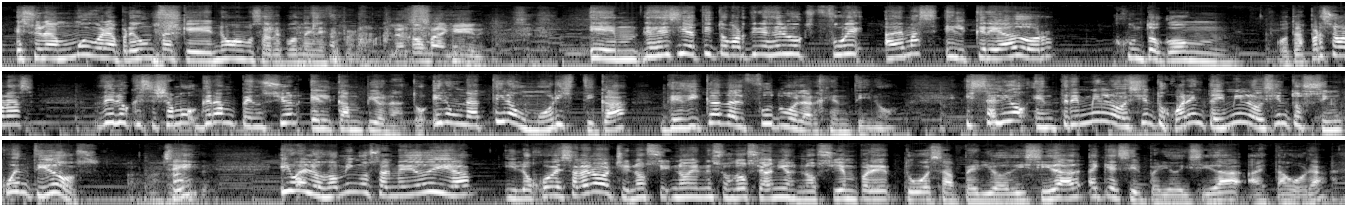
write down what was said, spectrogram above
Es una muy buena pregunta que no vamos a responder en este programa. Lo dejamos para que viene. Eh, les decía, Tito Martínez del Box fue además el creador, junto con otras personas, de lo que se llamó Gran Pensión El Campeonato. Era una tira humorística dedicada al fútbol argentino. Y salió entre 1940 y 1952. ¿Sí? Iba los domingos al mediodía y los jueves a la noche. No, no en esos 12 años no siempre tuvo esa periodicidad. Hay que decir periodicidad a esta hora.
